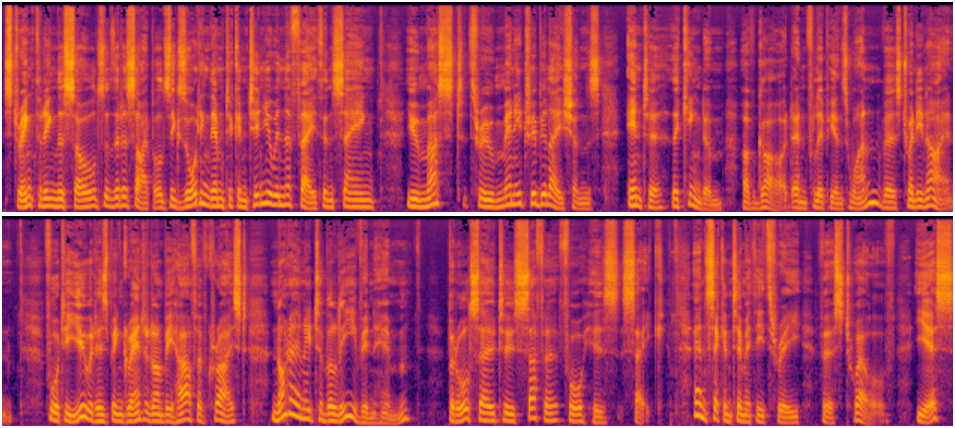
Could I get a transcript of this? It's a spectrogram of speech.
strengthening the souls of the disciples, exhorting them to continue in the faith and saying, "You must through many tribulations enter the kingdom of God." And Philippians 1 verse 29, "For to you it has been granted on behalf of Christ not only to believe in him, but also to suffer for his sake. And 2 Timothy 3, verse 12. Yes,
